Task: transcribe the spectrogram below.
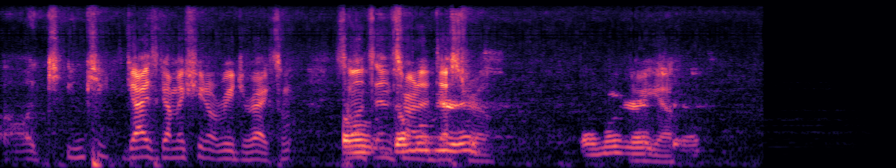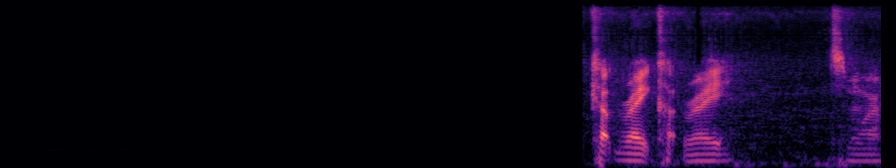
Oh, you keep, guys, gotta make sure you don't redirect. Some, someone's Don't- in don't front of Destro. Don't move There you go. Cut right, cut right. Some more.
